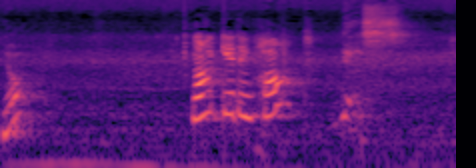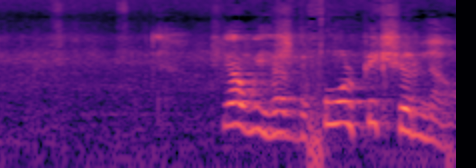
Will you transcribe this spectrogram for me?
No? Not getting hot. Yes. Yeah, we have the full picture now.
